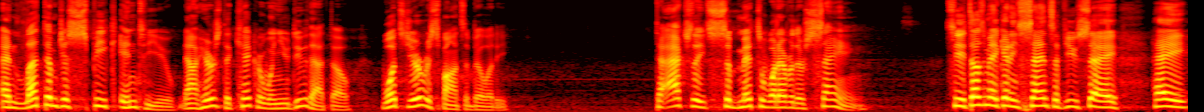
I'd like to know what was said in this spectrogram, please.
and let them just speak into you. Now, here's the kicker when you do that, though. What's your responsibility? To actually submit to whatever they're saying. See, it doesn't make any sense if you say, Hey,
